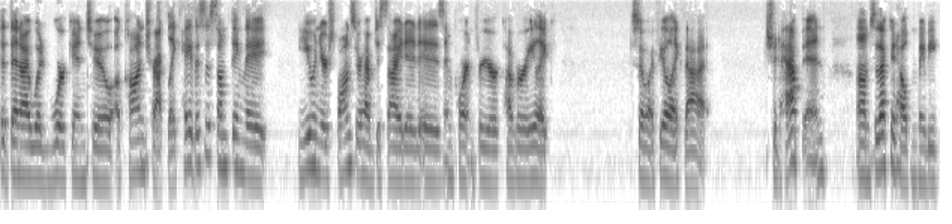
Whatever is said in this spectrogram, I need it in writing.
that then I would work into a contract. Like, hey, this is something that you and your sponsor have decided is important for your recovery. Like, so I feel like that should happen. Um, so that could help maybe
